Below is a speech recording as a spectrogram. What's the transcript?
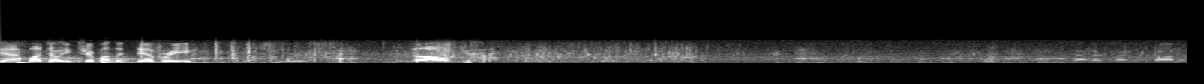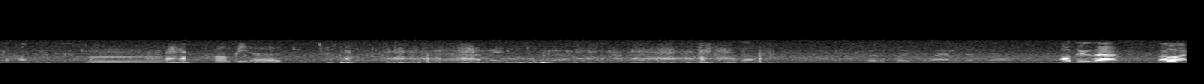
Yeah, watch out, you trip on the debris. Oh, God. Down there trying to spawn with the humpy. Mmm, humpy head. Do that. Bye bye.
